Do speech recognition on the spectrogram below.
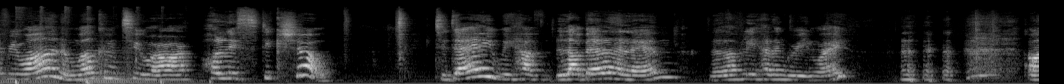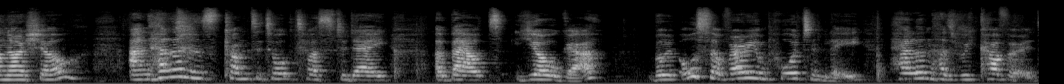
everyone and welcome to our holistic show. Today we have La Belle Hélène, the lovely Helen Greenway, on our show. And Helen has come to talk to us today about yoga, but also very importantly, Helen has recovered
